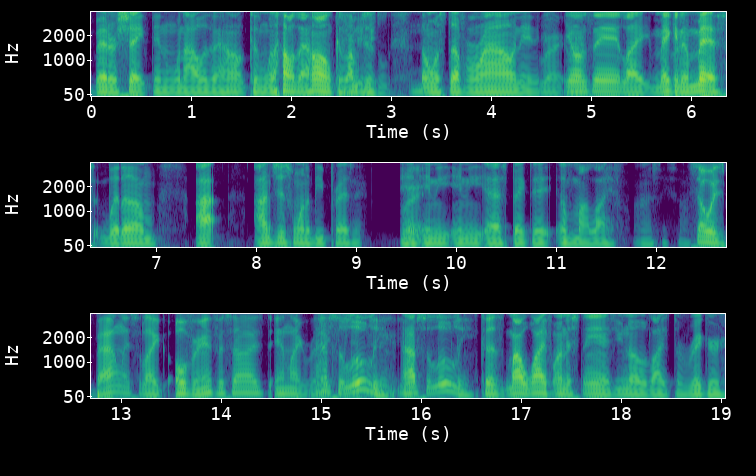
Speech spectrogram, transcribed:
better shape than when I was at home. Because when I was at home, because I'm just throwing stuff around and Right, you know what I'm saying, like making a mess. But um, I I just want to be present. In Right. any any aspect that, of my life, honestly. So. So is balance like overemphasized in like? Absolutely. Yeah. absolutely. Because my wife understands, you know, like the rigor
